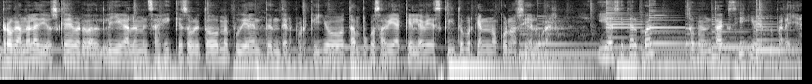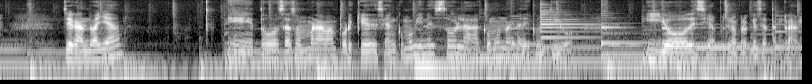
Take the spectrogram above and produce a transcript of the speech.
rogándole a Dios que de verdad le llegara el mensaje y que sobre todo me pudiera entender porque yo tampoco sabía que le había escrito porque no conocía el lugar. Y así tal cual, tomé un taxi y me fui para allá. Llegando allá, eh, todos se asombraban porque decían, ¿cómo vienes sola? ¿Cómo no hay nadie contigo? Y yo decía, pues no creo que sea tan grave.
